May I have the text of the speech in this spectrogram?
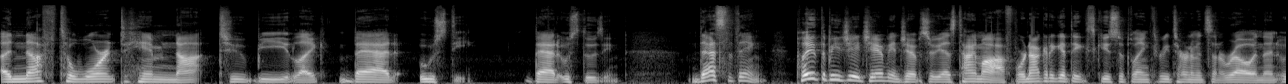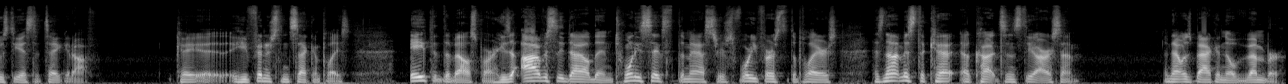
enough to warrant him not to be like bad Usti, bad Oosthuizen. That's the thing. Play at the PGA Championship, so he has time off. We're not going to get the excuse of playing three tournaments in a row and then Usti has to take it off. Okay, uh, he finished in second place. Eighth at the Valspar. He's obviously dialed in. 26th at the Masters, 41st at the Players. Has not missed a cut since the RSM. And that was back in November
